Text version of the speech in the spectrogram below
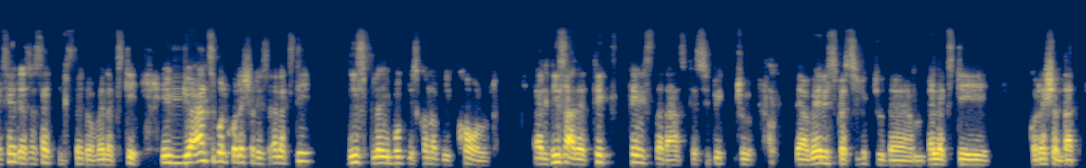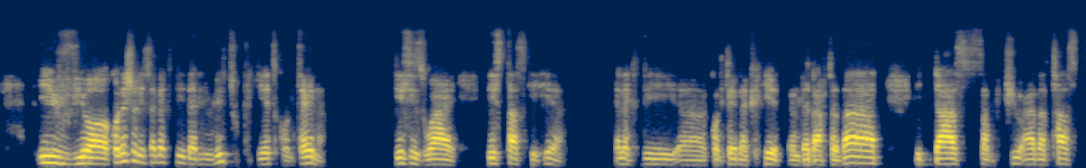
I said SSH instead of LXD. If your Ansible connection is LXD, this playbook is going to be called. And these are the thi- things that are specific to, they are very specific to the um, LXD connection that if your connection is LXD, then you need to create container. This is why this task here, LXD uh, container create. And then after that, it does some few other tasks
